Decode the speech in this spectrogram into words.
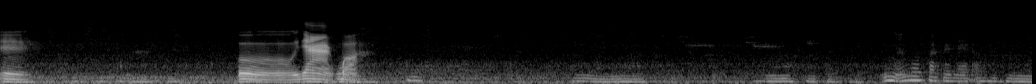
เออโอ้ยากบ่ อืมเอามาฟักได้แล้วเอาให้ทีนี้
